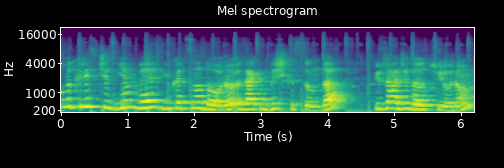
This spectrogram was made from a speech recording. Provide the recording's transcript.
Bunu kriz çizgim ve yukarısına doğru özellikle dış kısımda güzelce dağıtıyorum.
